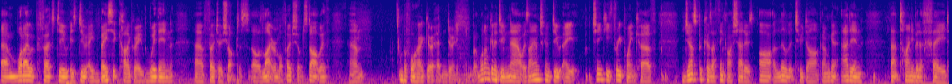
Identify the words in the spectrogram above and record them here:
um, what I would prefer to do is do a basic color grade within uh, Photoshop to, or Lightroom or Photoshop to start with um, before I go ahead and do anything. But what I'm going to do now is I am just going to do a cheeky three point curve just because I think our shadows are a little bit too dark and I'm going to add in that tiny bit of fade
